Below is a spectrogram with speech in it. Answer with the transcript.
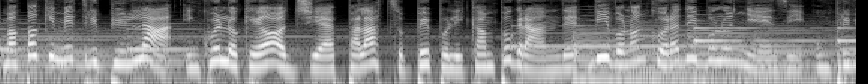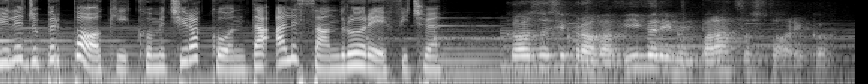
ma pochi metri più in là, in quello che oggi è Palazzo Pepoli Campogrande, vivono ancora dei bolognesi, un privilegio per pochi, come ci racconta Alessandro Orefice. Cosa si prova a vivere in un palazzo storico?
